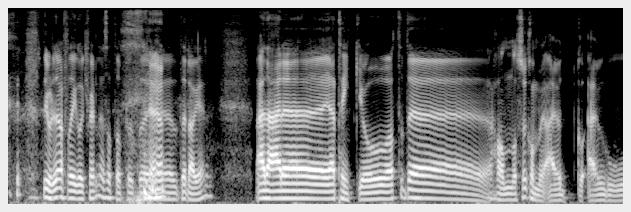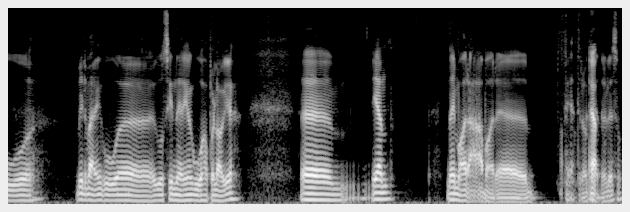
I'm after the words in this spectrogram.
det gjorde det i hvert fall i går kveld. Jeg satte opp et, eh, Ja. dette laget her. Nei, det er eh, Jeg tenker jo at det Han også kommer Er jo, er jo en god Vil være en god, eh, god signering og god å ha på laget. Uh, igjen Neymar er bare fetere og Ja. bedre, liksom.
